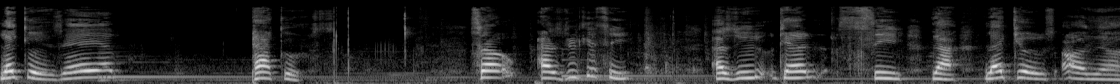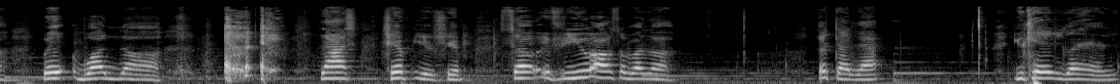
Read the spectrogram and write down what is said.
Lakers and Packers. So as you can see, as you can see that Lakers are the won the last championship. So if you also wanna look at that, you can go ahead.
